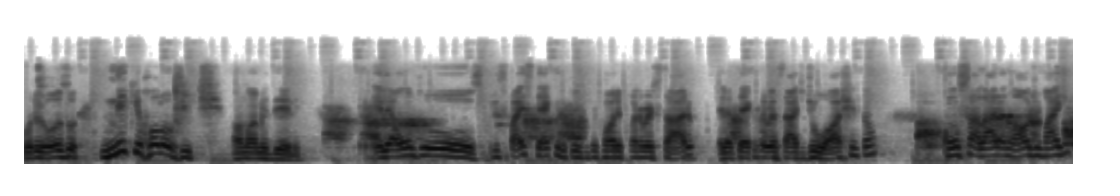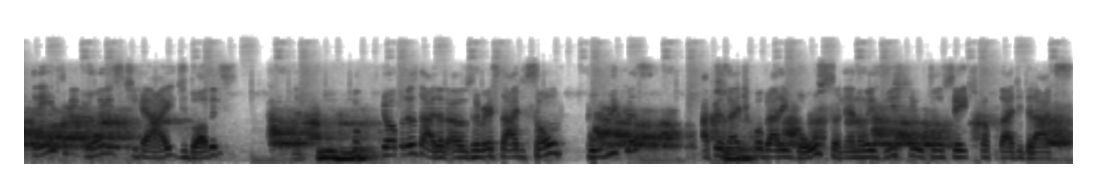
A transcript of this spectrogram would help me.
curioso Nick Holovic, é o nome dele. Ele é um dos principais técnicos do futebol universitário. Ele é técnico da Universidade de Washington, com um salário anual de mais de 3 milhões de reais, de dólares. Uhum. Uma curiosidade, as universidades são públicas, apesar de cobrarem bolsa, né? Não existe o conceito de faculdade grátis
